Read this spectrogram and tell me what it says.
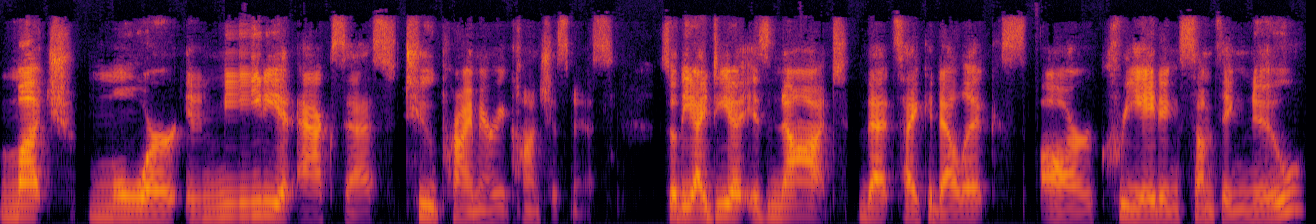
much more immediate access to primary consciousness so the idea is not that psychedelics are creating something new.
